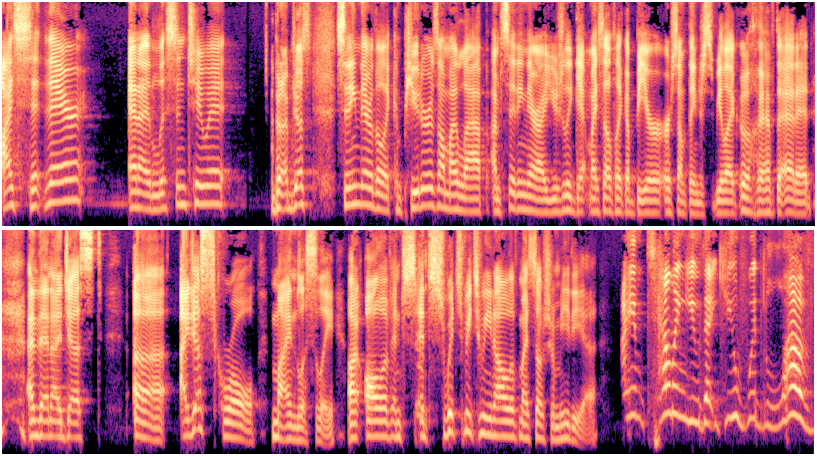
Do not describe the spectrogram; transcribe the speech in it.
I sit there and I listen to it, but I'm just sitting there. The like computer is on my lap. I'm sitting there. I usually get myself like a beer or something just to be like, oh, I have to edit, and then I just uh I just scroll mindlessly on all of and, and switch between all of my social media. I am telling you that you would love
